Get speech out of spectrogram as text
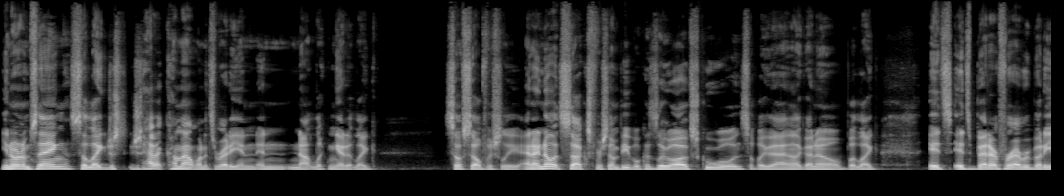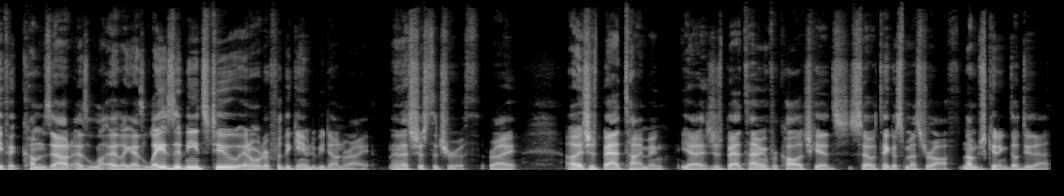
You know what I'm saying? So like just just have it come out when it's ready and and not looking at it like so selfishly. And I know it sucks for some people because like oh I have school and stuff like that. And like I know, but like it's it's better for everybody if it comes out as like as late as it needs to in order for the game to be done right, and that's just the truth, right? Uh, it's just bad timing. Yeah, it's just bad timing for college kids. So take a semester off. No, I'm just kidding. Don't do that.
